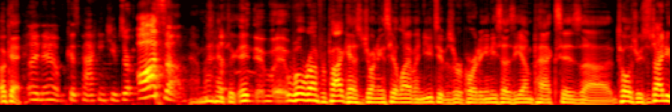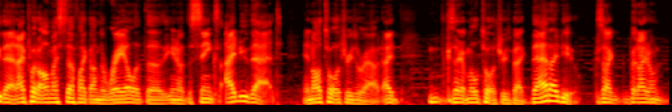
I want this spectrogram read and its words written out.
Okay. I know because packing cubes are awesome. I might have to. It, it- Will Run for Podcast joining us here live on YouTube is recording, and he says he unpacks his uh, toiletries, which I do that. I put all my stuff like on the rail at the you know the sinks. I do that, and all toiletries are out. I because I got my little toiletries back. That I do because I but I don't.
